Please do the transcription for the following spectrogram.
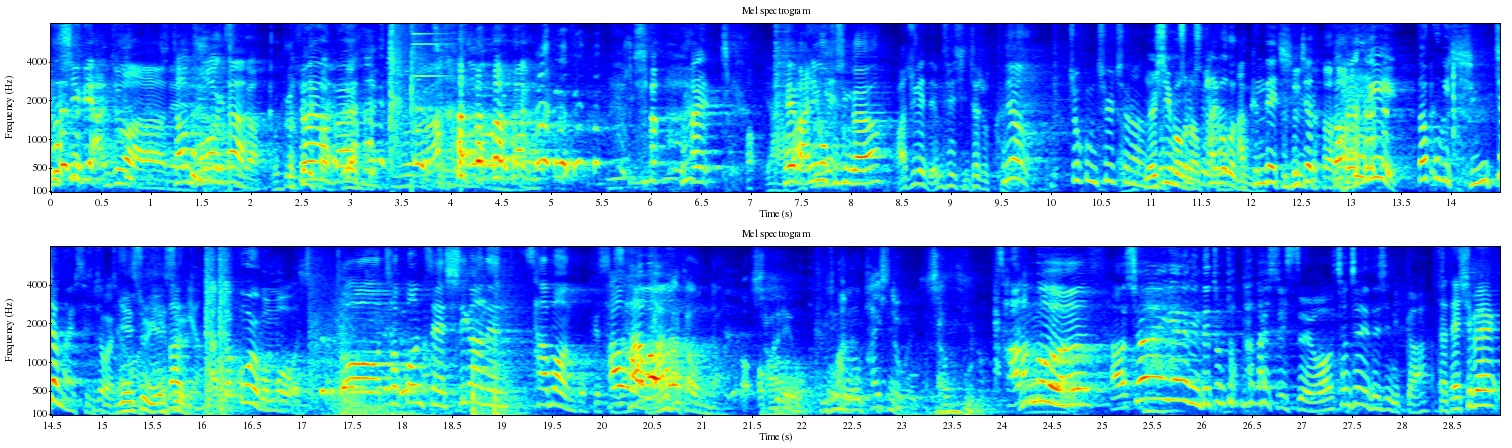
60이 안 좋아. 네. 다음 넘어가겠습니다. 배 많이 고프신가요? 와중에 냄새 진짜 좋다. 그냥 조금 출출한. 열심히 먹으라 8번 아, 근데 진짜 떡국이, 떡국이 진짜 맛있어요. 진짜. 예술, 예술. 대박이야. 어, 첫 번째 시간은 4번 뽑겠습니다. 가까운다. 4번 그 정도로 파이시는 거예요. 3분 3분. 아, 수영에게는 근데 좀 촉박할 수 있어요. 천천히 드시니까. 자, 데시벨.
